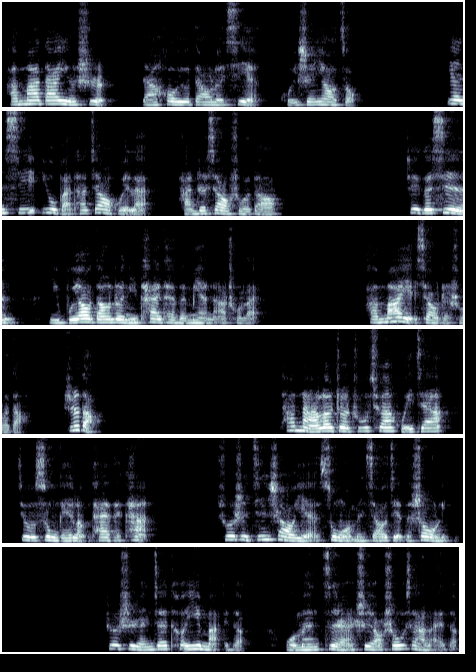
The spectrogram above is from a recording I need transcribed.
韩妈答应是，然后又道了谢，回身要走。燕西又把她叫回来，含着笑说道：“这个信你不要当着你太太的面拿出来。”韩妈也笑着说道：“知道。”他拿了这珠圈回家，就送给冷太太看，说是金少爷送我们小姐的寿礼。这是人家特意买的，我们自然是要收下来的。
